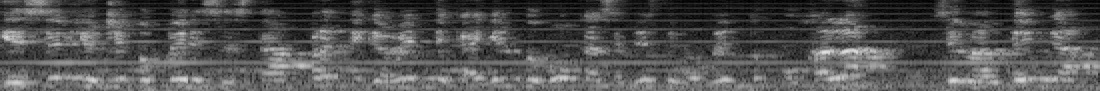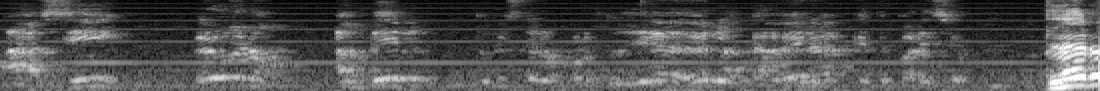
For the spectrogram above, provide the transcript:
que Sergio Checo Pérez está prácticamente cayendo bocas en este momento. Ojalá se mantenga así. Pero bueno, Abel, tuviste la oportunidad de ver la carrera. ¿Qué te pareció? Claro,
